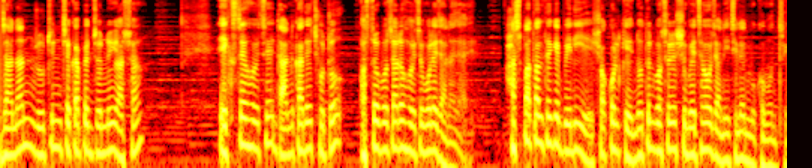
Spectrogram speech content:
জানান, রুটিন চেক জন্যই আসা। এক্স রে হয়েছে ডান কাঁধে ছোট অস্ত্রোপচারও হয়েছে বলে জানা যায়। হাসপাতাল থেকে বেরিয়ে সকলকে নতুন বছরের শুভেচ্ছাও জানিয়েছিলেন মুখ্যমন্ত্রী।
